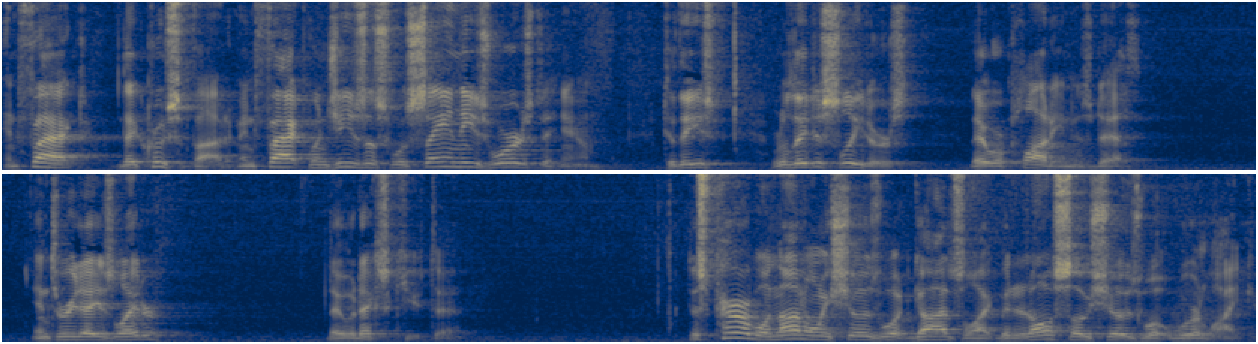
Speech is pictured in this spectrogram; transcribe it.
In fact, they crucified him. In fact, when Jesus was saying these words to him, to these religious leaders, they were plotting his death. And three days later, they would execute that. This parable not only shows what God's like, but it also shows what we're like.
